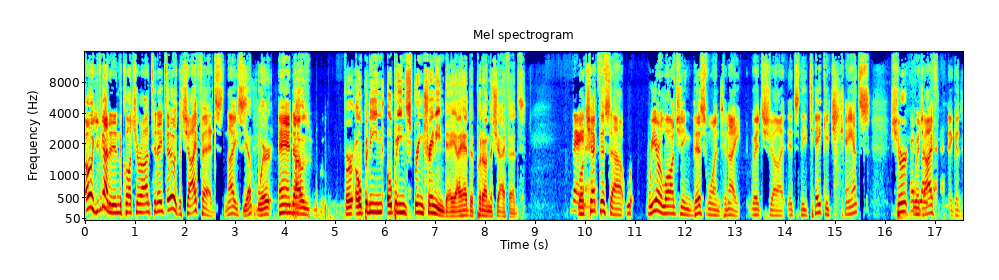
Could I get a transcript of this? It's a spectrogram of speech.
oh, you've got it in the clutch you're on today too. The Chi Feds, nice. yep, where And I uh, was for opening opening spring training day. I had to put on the Chi Feds. Very Well, nice. check this out. We are launching this one tonight, which uh, it's the Take a Chance shirt, I which I that. think is.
